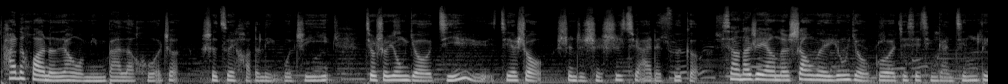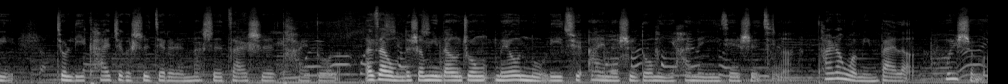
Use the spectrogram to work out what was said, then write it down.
他的话呢，让我明白了，活着是最好的礼物之一，就是拥有给予、接受，甚至是失去爱的资格。像他这样的尚未拥有过这些情感经历就离开这个世界的人呢，实在是太多了。而在我们的生命当中，没有努力去爱呢，是多么遗憾的一件事情啊！他让我明白了为什么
